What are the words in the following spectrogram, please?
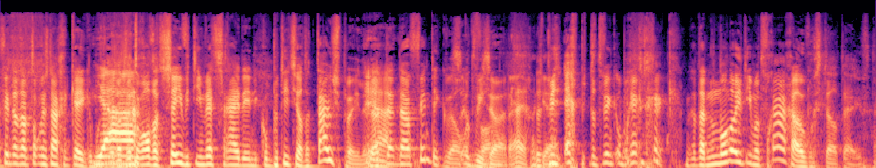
vind dat daar toch eens naar gekeken moet Ja. worden. Dat er toch altijd 17 wedstrijden in die competitie altijd thuis spelen. Ja. Daar, vind ik wel Dat is ook wat van. bizar eigenlijk. Dat, ja. is echt, dat vind ik oprecht gek. Dat daar nog nooit iemand vragen over gesteld heeft.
